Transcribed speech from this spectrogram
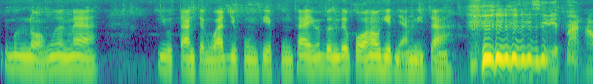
อยู่เมืองนอกเมืองหน้า อยู่ต่างจังหวัดอยู่กรุงเทพกรุงไทยมาเบิ่งเด้อพ่อเฮาเฮ็ดหยังนี่จ้าชีวิตบ้านเฮา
